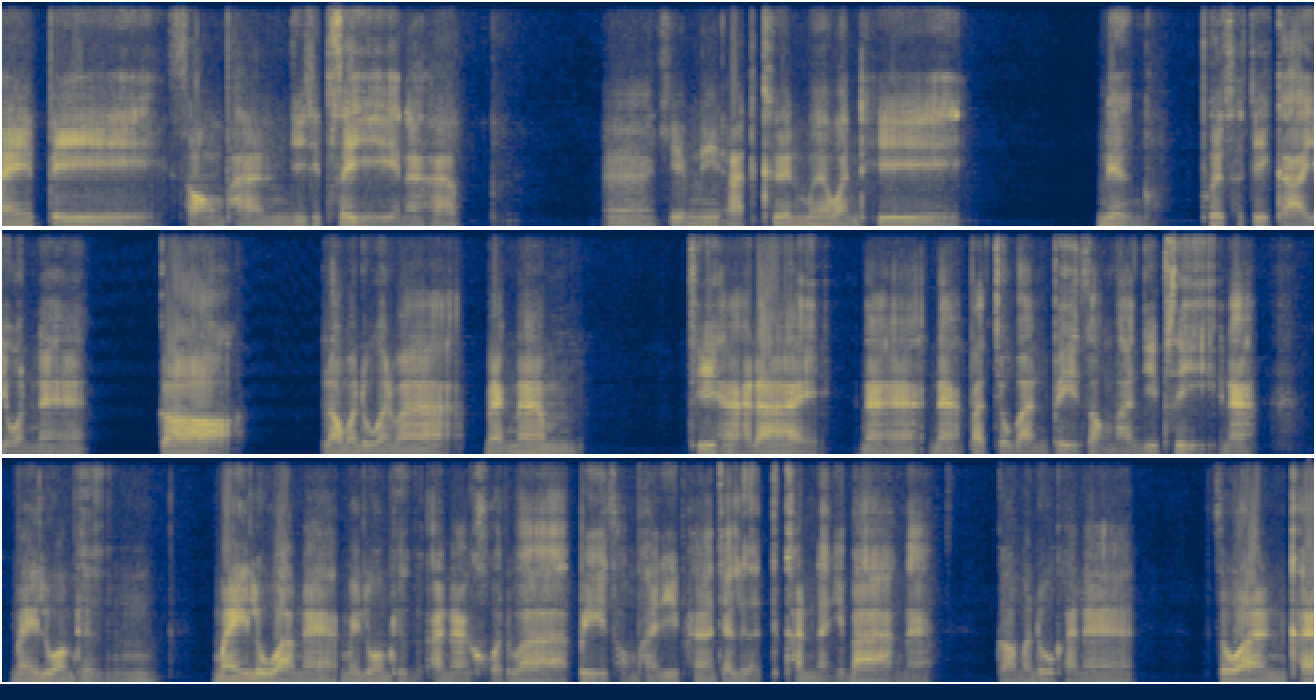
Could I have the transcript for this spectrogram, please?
ในปี 2024 นะครับ อ่าคลิปนี้อัดขึ้นเมื่อวันที่หนึ่งพฤศจิกายนนะฮะ ก็เรามาดูกันว่าแมกนัมที่หาได้นะฮะณนะปัจจุบันปี 2024 นะ ไม่รวมถึงไม่รวมนะ ไม่รวมถึงอนาคตว่าปี 2025 จะเหลือคันไหนบ้างนะ ก็มาดูกันนะ ส่วนใคร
